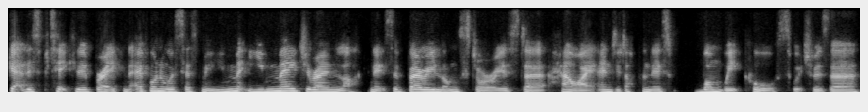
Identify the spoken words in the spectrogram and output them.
get this particular break. And everyone always says to me, you, you made your own luck. And it's a very long story as to how I ended up on this one week course, which was a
